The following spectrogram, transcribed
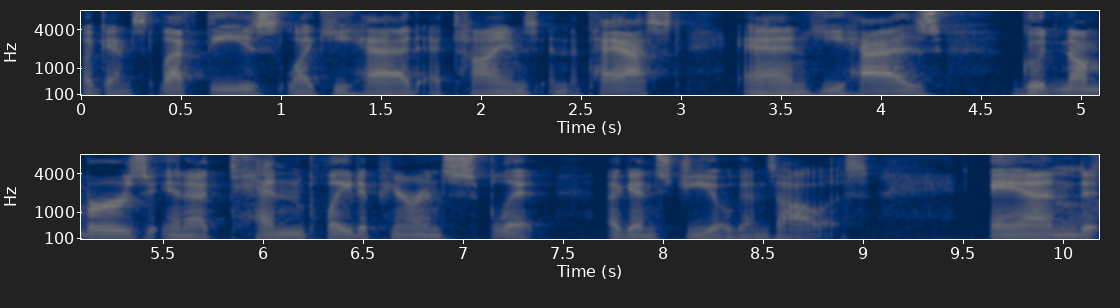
against lefties like he had at times in the past, and he has good numbers in a 10 plate appearance split against Gio Gonzalez. And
